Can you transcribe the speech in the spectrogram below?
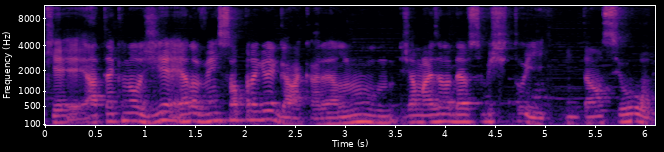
que a tecnologia ela vem só para agregar, cara. Ela não, jamais ela deve substituir. Então, se o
